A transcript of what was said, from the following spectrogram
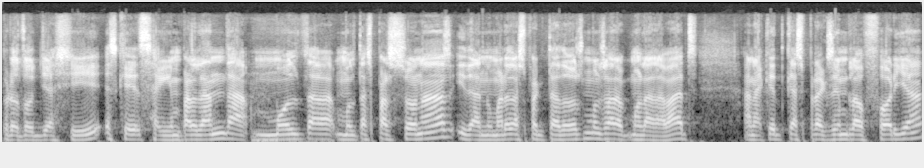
però tot i així és que seguim parlant de molta, moltes persones i de número d'espectadors molt, molt elevats. En aquest cas, per exemple, Eufòria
